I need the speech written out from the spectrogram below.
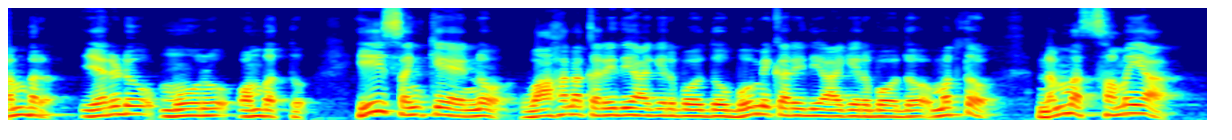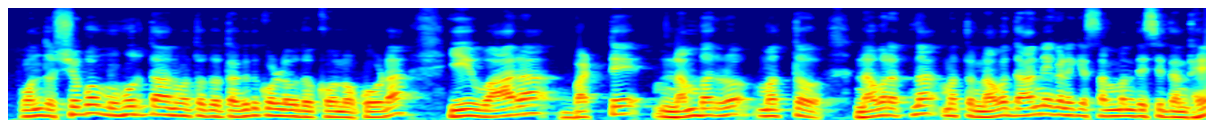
ನಂಬರ್ ಎರಡು, ಮೂರು, ಒಂಬತ್ತು. ಈ ಸಂಖ್ಯೆಯನ್ನು ವಾಹನ ಖರೀದಿ ಆಗಿರ್ಬೋದು, ಭೂಮಿ ಖರೀದಿ ಆಗಿರ್ಬೋದು ಮತ್ತು ನಮ್ಮ ಸಮಯ ಒಂದು ಶುಭ ಮುಹೂರ್ತ ಅನ್ನುವಂಥದ್ದು ತೆಗೆದುಕೊಳ್ಳುವುದಕ್ಕೂ ಕೂಡ ಈ ವಾರ ಬಟ್ಟೆ, ನಂಬರು ಮತ್ತು ನವರತ್ನ ಮತ್ತು ನವಧಾನ್ಯಗಳಿಗೆ ಸಂಬಂಧಿಸಿದಂತೆ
